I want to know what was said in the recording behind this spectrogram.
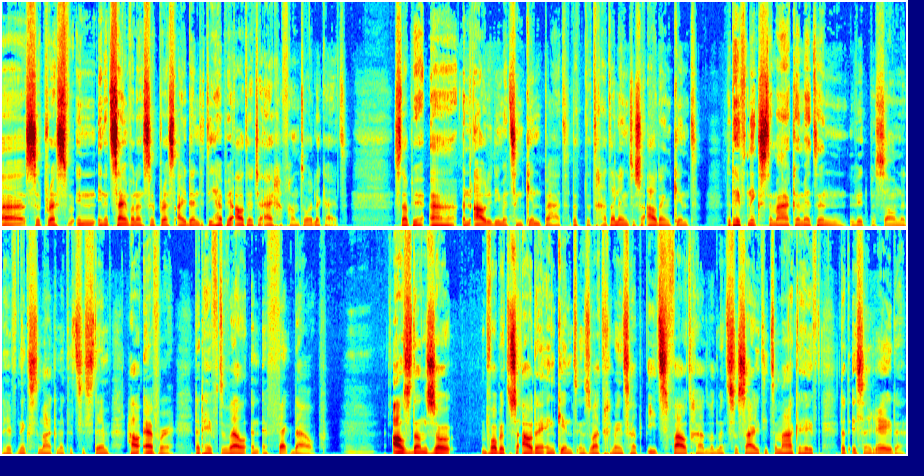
eh, suppress, in, in het zijn van een suppressed identity heb je altijd je eigen verantwoordelijkheid. Snap je? Eh, een ouder die met zijn kind praat, dat, dat gaat alleen tussen ouder en kind. Dat heeft niks te maken met een wit persoon, dat heeft niks te maken met het systeem. However, dat heeft wel een effect daarop. Mhm. Als dan zo, bijvoorbeeld tussen ouder en kind in zwarte gemeenschap, iets fout gaat wat met society te maken heeft, dat is een reden.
